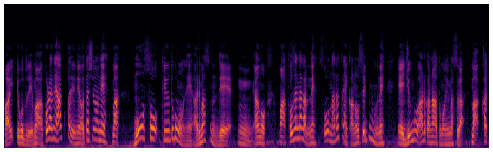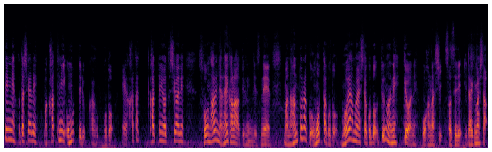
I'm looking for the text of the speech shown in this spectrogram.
はい、ということで、まあこれはね、あくまでね、私のね、まあ、妄想っていうところもね、ありますんで、うん、あの、まあ当然ながらね、そうならない可能性っていうのもね、えー、十分あるかなと思いますが、まあ勝手にね、私がね、まあ勝手に思ってること、えー、勝手に私がね、そうなるんじゃないかなというふうにですね、まあなんとなく思ったこと、もやもやしたことっていうのはね、今日はね、お話しさせていただきました。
